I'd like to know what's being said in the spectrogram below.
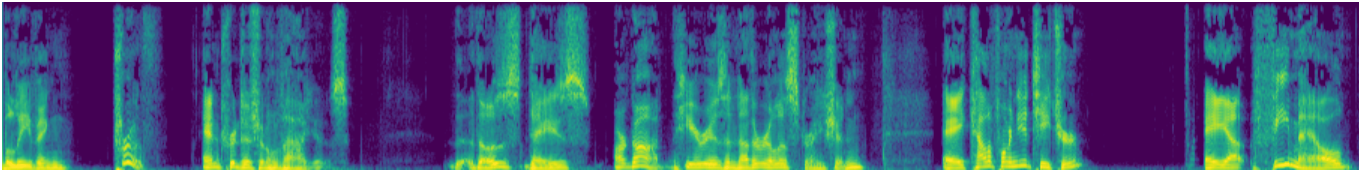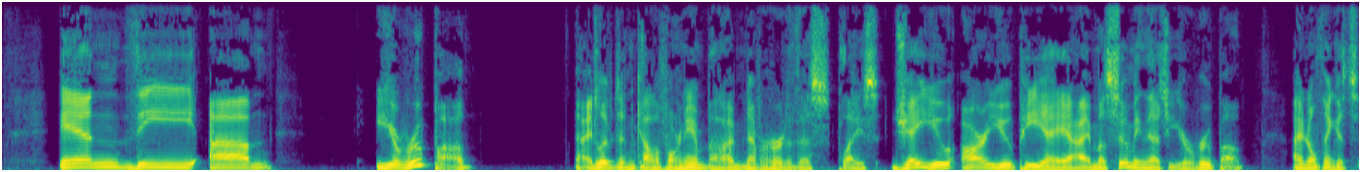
believing truth and traditional values. Th- those days are gone. Here is another illustration. A California teacher, a uh, female in the um, Jurupa. I lived in California, but I've never heard of this place. J U R U P A. I'm assuming that's Jurupa. I don't think it's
